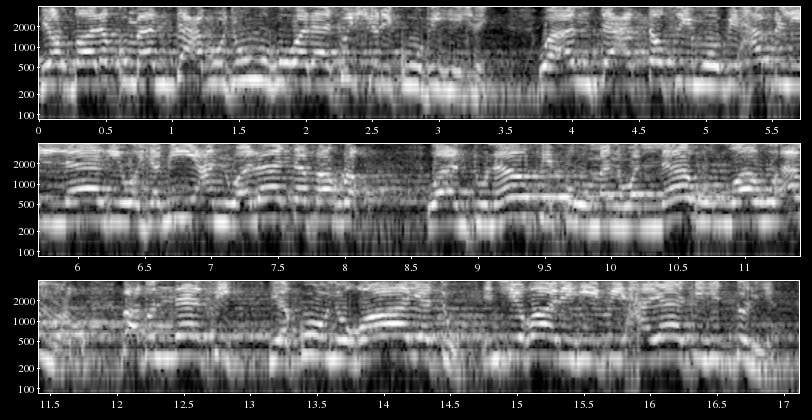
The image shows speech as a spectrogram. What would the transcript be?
يرضى لكم أن تعبدوه ولا تشركوا به شيء وأن تعتصموا بحبل الله جميعا ولا تفرقوا وأن تناصحوا من ولاه الله أمركم بعض الناس يكون غاية انشغاله في حياته الدنيا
